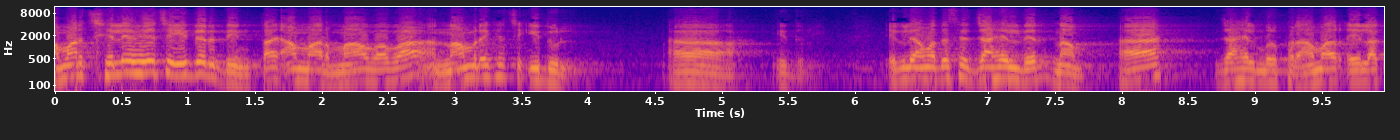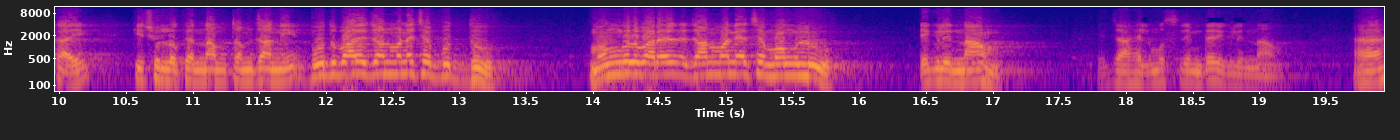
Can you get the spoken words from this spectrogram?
আমার ছেলে হয়েছে ঈদের দিন, তাই আমার মা বাবা নাম রেখেছে ঈদুল। ঈদুল। এগুলি আমাদের দেশের জাহেলদের নাম। হ্যাঁ জাহেল মূর্খরা আমার এলাকায় কিছু লোকের নাম টাম জানি। বুধবারে জন্ম নিয়েছে বুদ্ধু। মঙ্গলবারে জন্ম নিয়েছে মঙ্গলু এগুলির নাম। জাহেল মুসলিমদের এগুলির নাম। হ্যাঁ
